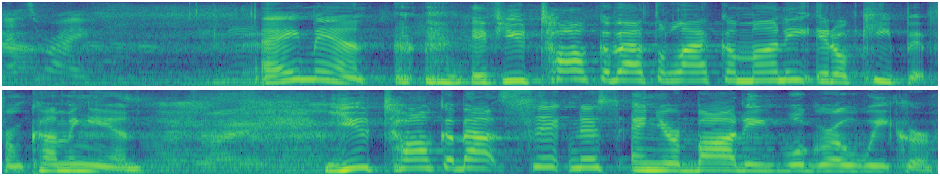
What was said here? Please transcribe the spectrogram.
That's right. Amen. If you talk about the lack of money, it'll keep it from coming in. You talk about sickness, and your body will grow weaker.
